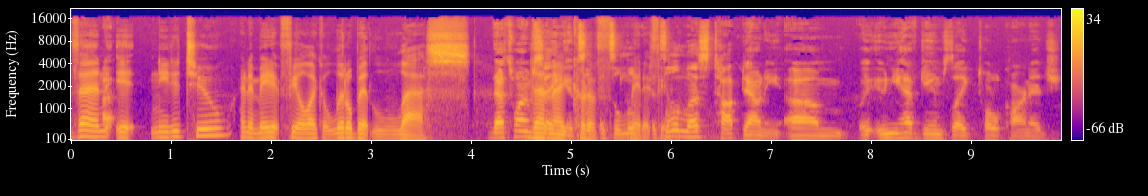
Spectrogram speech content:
than it needed to and it made it feel like a little bit less that's why I'm saying I it's, a, it's a little it it's a little less top downy. Um, when you have games like Total Carnage,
